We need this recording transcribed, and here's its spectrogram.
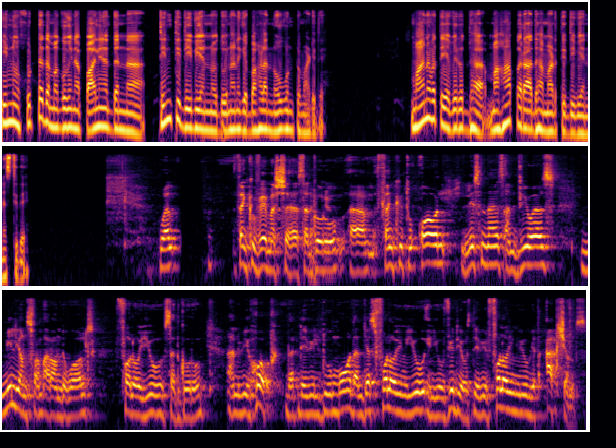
ಇನ್ನು ಹುಟ್ಟದ ಮಗುವಿನ ಪಾಲಿನದ್ದನ್ನ ತಿಂತಿದ್ದೀವಿ ಅನ್ನೋದು ನನಗೆ ಬಹಳ ನೋವುಂಟು ಮಾಡಿದೆ ಮಾನವತೆಯ ವಿರುದ್ಧ ಮಹಾಪರಾಧ ಮಾಡ್ತಿದ್ದೀವಿ ಅನ್ನಿಸ್ತಿದೆ thank you very much, uh, Sadhguru. Um, thank you to all listeners and viewers. Millions from around the world follow you, Sadhguru. And we hope that they will do more than just following you in your videos. They will following you with actions.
